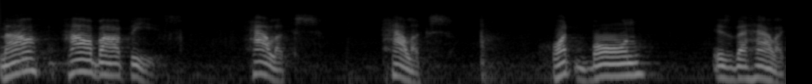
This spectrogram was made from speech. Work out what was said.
Now, how about these? Hallux. Hallux. What bone is the hallux?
